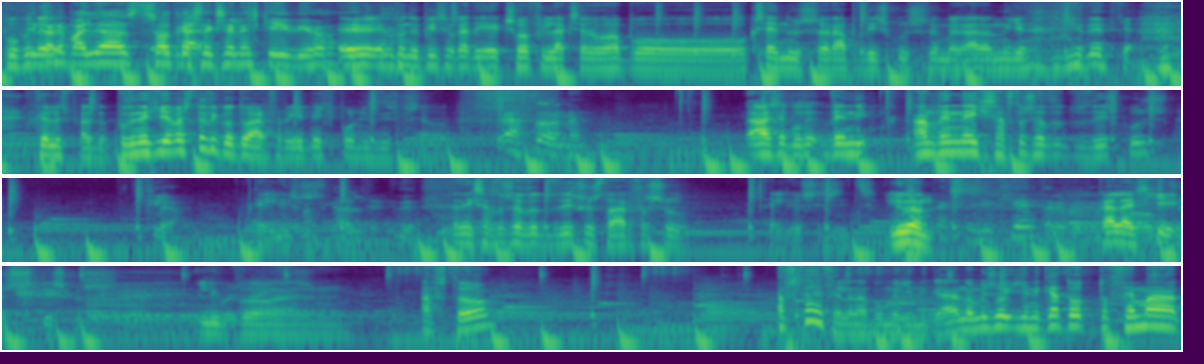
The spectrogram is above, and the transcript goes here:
Που έχουν, Ήταν παλιά στο Ε, Outcast κα- Excellence και οι δύο. ε, έχουν πίσω κάτι εξώφυλλα, ξέρω εγώ, από ξένους ραπ δίσκους μεγάλων και, και τέτοια. Τέλος πάντων. Που δεν έχει διαβάσει το δικό του άρθρο γιατί έχει πολλούς δίσκους εδώ. Αυτό, ναι. Άσε που δεν, αν δεν έχεις αυτούς εδώ τους δίσκου. Κλαίω. Τελείωσε. Είμαστε καλύτεροι. Ναι. Δεν έχεις αυτούς εδώ τους δίσκους στο άρθρο σου; Τελείωσε η συζήτηση. Λοιπόν, Εντάξει, συζητιέται, ρε παιδί. μου, Καλά, το ισχύει. ποιους δίσκους, ε, Λοιπόν, μπορείς να έχεις. αυτό. Αυτά ήθελα να πούμε γενικά. Νομίζω γενικά το, το θέμα.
